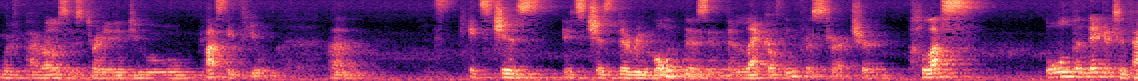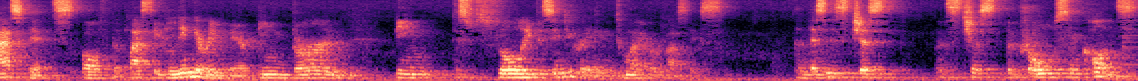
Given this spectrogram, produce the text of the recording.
with pyrolysis, turn it into plastic fuel. Um, it's just it's just the remoteness and the lack of infrastructure, plus all the negative aspects of the plastic lingering there, being burned, being slowly disintegrating into microplastics. And this is just, it's just the pros and cons.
